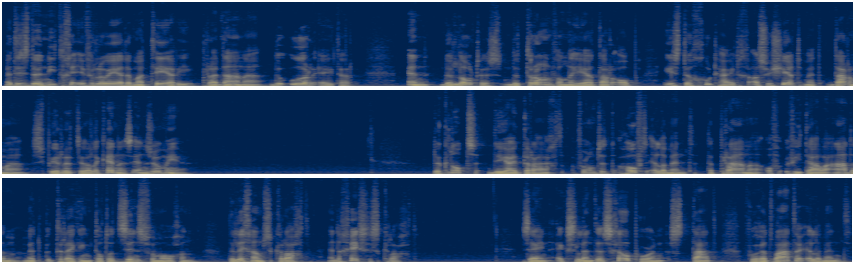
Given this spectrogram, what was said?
Het is de niet geëvalueerde materie, pradana, de oereter, en de lotus, de troon van de Heer daarop, is de goedheid geassocieerd met dharma, spirituele kennis en zo meer. De knots die hij draagt vormt het hoofdelement, de prana of vitale adem met betrekking tot het zinsvermogen, de lichaamskracht en de geesteskracht. Zijn excellente schelphoorn staat voor het waterelement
